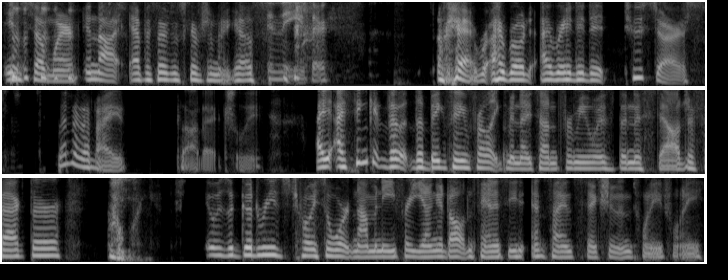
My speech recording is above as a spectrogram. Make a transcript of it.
in somewhere in the episode description i guess in the ether. Okay, I wrote I rated it two stars. It's better than I thought actually. I I think the the big thing for like Midnight Sun for me was the nostalgia factor. Oh my god. It was a Goodreads Choice Award nominee for young adult and fantasy and science fiction in 2020.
